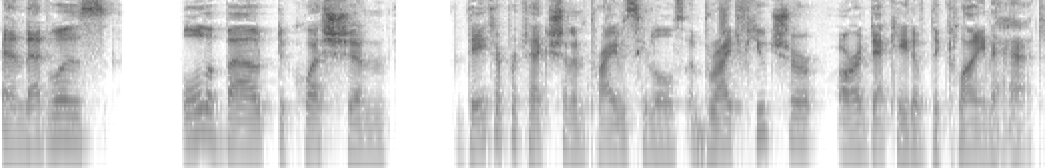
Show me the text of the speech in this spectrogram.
and that was all about the question: data protection and privacy laws, a bright future or a decade of decline ahead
